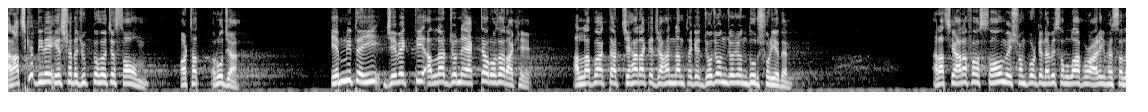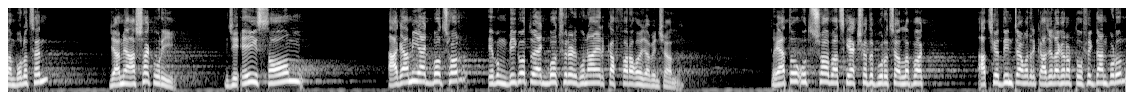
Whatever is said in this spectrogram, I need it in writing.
আর আজকের দিনে এর সাথে যুক্ত হয়েছে সওম, অর্থাৎ রোজা। এমনিতেই যে ব্যক্তি আল্লাহর জন্য একটা রোজা রাখে, আল্লাহ পাক তার চেহারাকে জাহান্নাম থেকে যোজন যোজন দূর সরিয়ে দেন। আর আজকে আরাফা সওম এই সম্পর্কে নবী সাল্লাহ আলী ভাসাল্লাম বলেছেন যে, আমি আশা করি যে এই সওম আগামী এক বছর এবং বিগত এক বছরের গুনাহের কাফফারা হয়ে যাবে ইনশাআল্লাহ তো এত উৎসব আজকে একসাথে পড়েছে আল্লাহ পাক আজকের দিনটা আমাদের কাজে লাগানোর তৌফিক দান করুন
